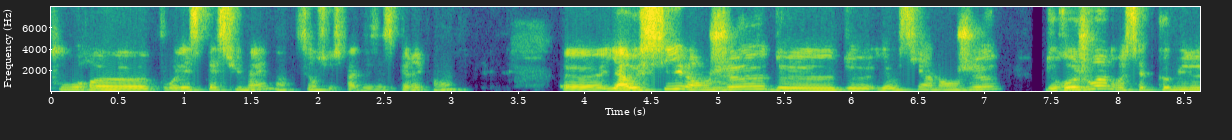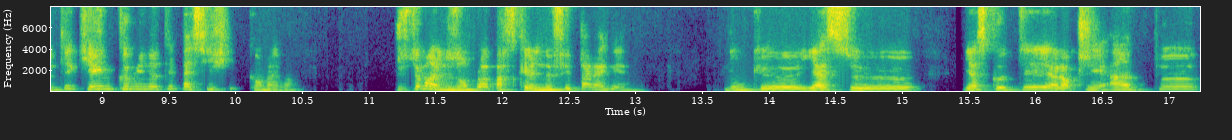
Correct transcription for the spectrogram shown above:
pour, euh, pour l'espèce humaine, sinon ce sera désespéré quand même. il y a aussi l'enjeu de, de, il y a aussi un enjeu de rejoindre cette communauté qui est une communauté pacifique quand même. Justement, elle nous emploie parce qu'elle ne fait pas la guerre. Donc, il, y a ce, y a ce côté, alors que j'ai un peu,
